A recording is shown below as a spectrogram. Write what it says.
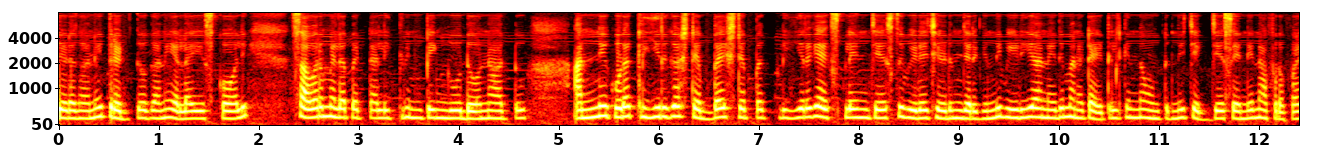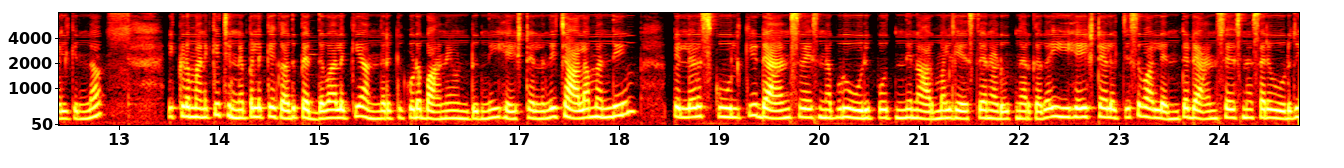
జడ కానీ థ్రెడ్తో కానీ ఎలా వేసుకోవాలి సవరం ఎలా పెట్టాలి క్రింపింగ్ డోనాట్ అన్నీ కూడా క్లియర్గా స్టెప్ బై స్టెప్ క్లియర్గా ఎక్స్ప్లెయిన్ చేస్తూ వీడియో చేయడం జరిగింది. వీడియో అనేది మన టైటిల్ కింద ఉంటుంది. చెక్ చేసేయండి నా ప్రొఫైల్ కింద. ఇక్కడ మనకి చిన్నపిల్లకి కాదు పెద్దవాళ్ళకి అందరికీ కూడా బాగానే ఉంటుంది హెయిర్ స్టైల్ అనేది. చాలామంది పిల్లల స్కూల్కి డ్యాన్స్ వేసినప్పుడు ఊడిపోతుంది నార్మల్గా వేస్తే అని అడుగుతున్నారు కదా ఈ హెయిర్ స్టైల్ వచ్చేసి వాళ్ళు ఎంత డ్యాన్స్ వేసినా సరే ఊడదు.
